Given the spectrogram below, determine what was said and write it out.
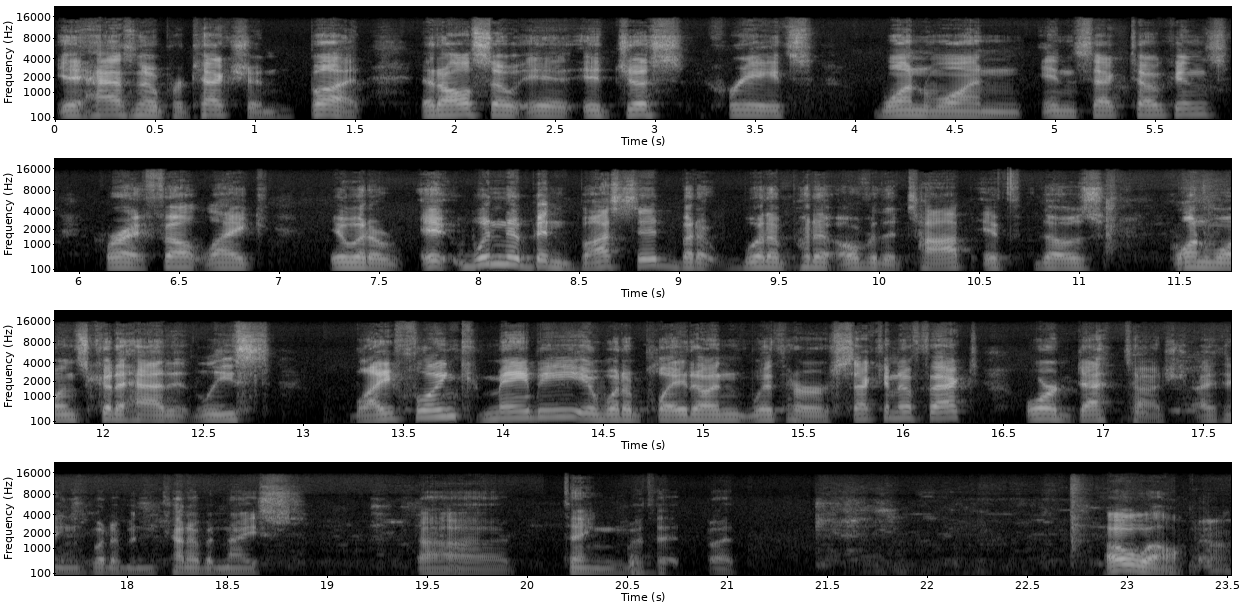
it has no protection, but it also it, it just creates one one insect tokens where I felt like it would have it wouldn't have been busted, but it would have put it over the top if those one ones could have had at least lifelink maybe it would have played on with her second effect or death touch i think would have been kind of a nice uh thing with it but oh well. Yeah.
